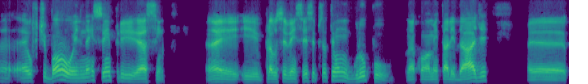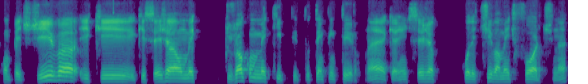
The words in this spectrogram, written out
É, é o futebol, ele nem sempre é assim. Né? E, e para você vencer, você precisa ter um grupo né, com uma mentalidade é, competitiva e que, que seja uma que jogue como uma equipe o tempo inteiro, né? Que a gente seja coletivamente forte, né?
